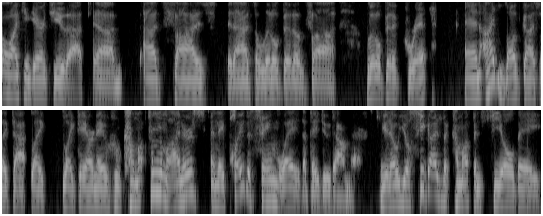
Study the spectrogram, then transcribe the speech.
Oh, I can guarantee you that. Um, adds size. It adds a little bit of uh, little bit of grit. And I love guys like that, like like Desharnais, who come up from the minors and they play the same way that they do down there. You know, you'll see guys that come up and feel they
